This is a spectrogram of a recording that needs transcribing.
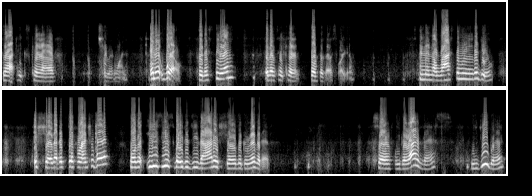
So that takes care of 2 and 1. And it will. For this theorem, it'll take care of both of those for you. And then the last thing we need to do is show that it's differentiable. Well, the easiest way to do that is show the derivative. So if we derive this, we do get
